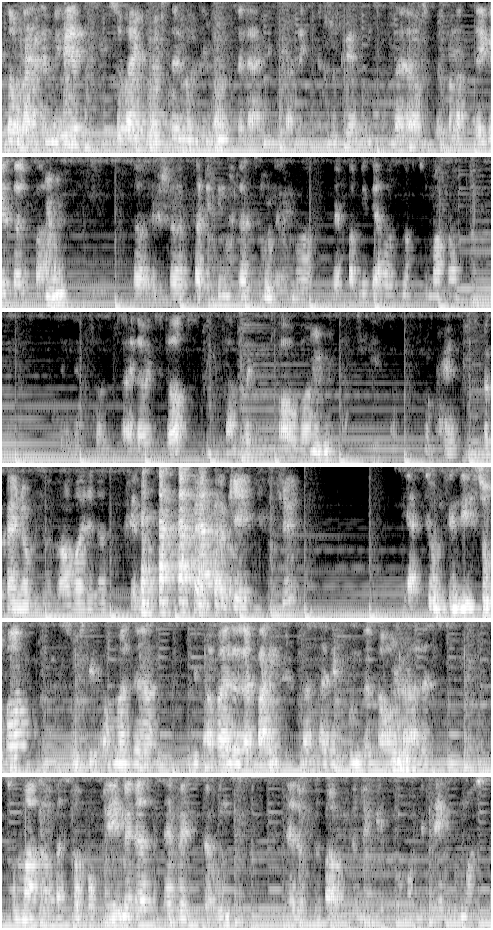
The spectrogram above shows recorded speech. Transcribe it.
So, nachdem wir jetzt so weit durch sind und die Baustelle eigentlich gar nicht mehr schon kennt und zum Teil aus können wir nach Regelfeld fahren. Mhm. Da ist äh, Fertiginstallation im Mehrfamilienhaus noch zu machen. Es sind jetzt schon drei Leute dort, Dampfwerk und Schrauber. Mhm. Okay, da kann ich noch ein bisschen was arbeiten dann. Genau. okay, schön. Die Aktion finde ich super. So sieht auch mal der Mitarbeiter der Bank, was seine Kunden draußen mhm. alles so machen, was für Probleme das ist, jetzt bei uns speziell auf der Baustelle gibt, wo man mitdenken muss.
